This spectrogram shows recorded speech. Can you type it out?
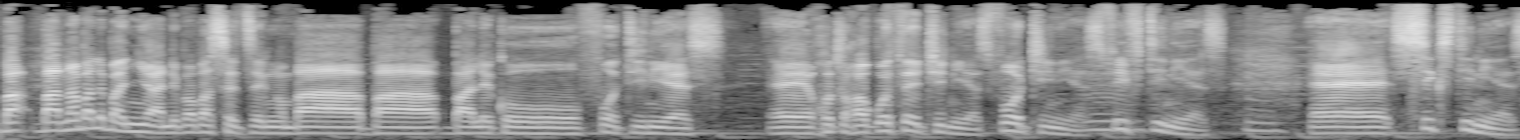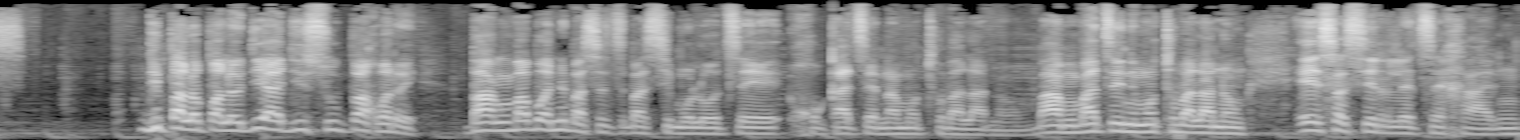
ba- bana ba le bannyane ba ba setseng ba ba ba le ko 14 years eh go tloga ko 13 years 14 years 15 years eh 16 years dipalopalo di a di supa gore bang ba bone ba setse ba simolotse go ka tsena mo thobalanong. Bang ba tsene mo thobalanong e sa sireletsegang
